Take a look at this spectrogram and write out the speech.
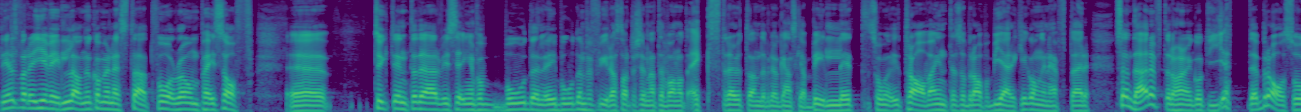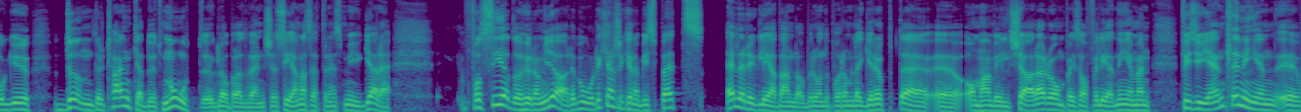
Dels var det Gevilla och nu kommer nästa, två Rome pays Off. Eh, Tyckte inte där vid segern Boden, i Boden för fyra starter sedan att det var något extra utan det blev ganska billigt. Så, trava inte så bra på Bjerke gången efter. Sen därefter har den gått jättebra, såg ju dundertankad ut mot Global Adventure senast efter en smygare. Får se då hur de gör, det borde kanske kunna bli spets eller ryggledaren då, beroende på hur de lägger upp det, eh, om han vill köra Rompace off i ledningen. Men det finns ju egentligen ingen eh,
